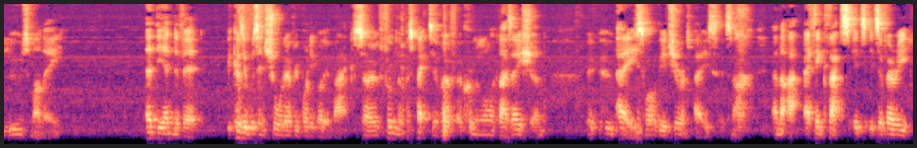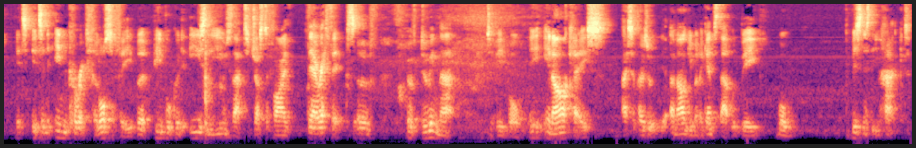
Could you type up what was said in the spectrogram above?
lose money, at the end of it, because it was insured, everybody got it back. So, from the perspective of a criminal organisation, who pays? Well, the insurance pays. It's not, and I, I, think that's it's it's a very it's it's an incorrect philosophy, but people could easily use that to justify their ethics of of doing that to people. In our case, I suppose an argument against that would be, well, the business that you hacked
